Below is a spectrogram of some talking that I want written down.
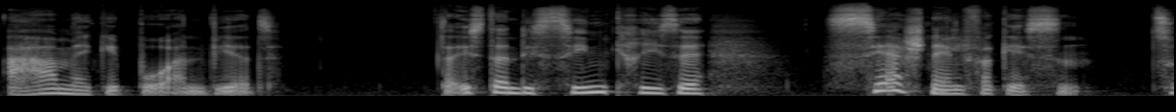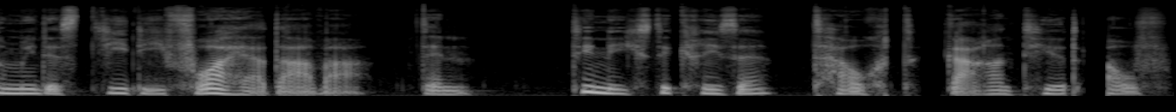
Arme geboren wird. Da ist dann die Sinnkrise sehr schnell vergessen, zumindest die, die vorher da war, denn die nächste Krise taucht garantiert auf.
